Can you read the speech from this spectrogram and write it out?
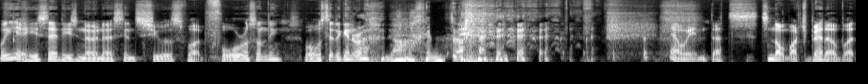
well, yeah, he said he's known her since she was what four or something. What was it again, right? Nine. yeah, I mean that's it's not much better, but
